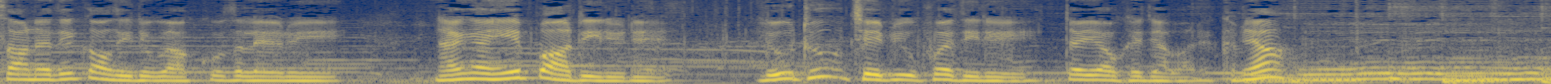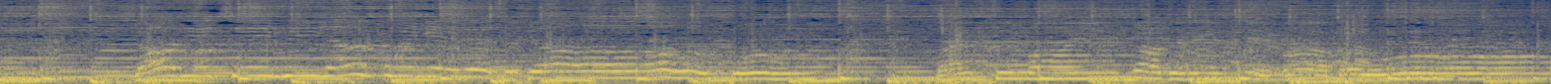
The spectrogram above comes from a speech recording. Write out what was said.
စာနယ်ဇင်းကောင်စီတို့ကကိုယ်စားလှယ်တွေ နိုင်ငံရေးပါတီတွေနဲ့လူထုအခြေပြုအဖွဲ့အစည်းတွေတက်ရောက်ခဲ့ကြပါတယ်ခင်ဗျာလာဒီချင်းပြီးလာပွင့်ခဲ့တဲ့ကြောင်ကိုမန်စမိုင်းသာတဲ့ဖြစ်မှာမို့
